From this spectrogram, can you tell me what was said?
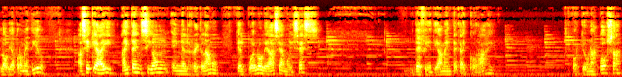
lo había prometido. Así que ahí hay tensión en el reclamo que el pueblo le hace a Moisés. Definitivamente que hay coraje, porque una cosa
